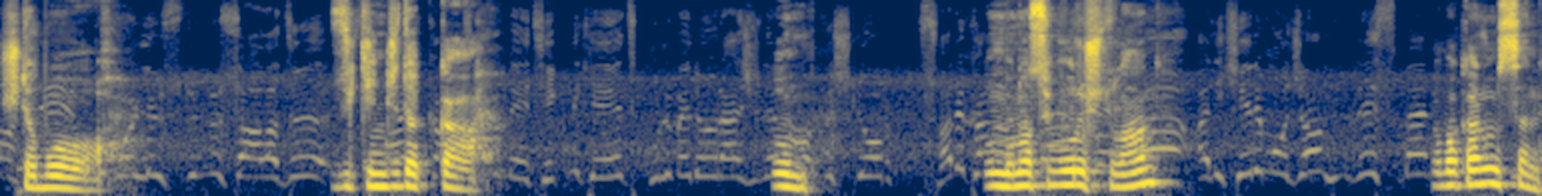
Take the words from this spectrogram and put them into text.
İşte bu. golle üstünlüğü sağladı. 32. dakika. Bum. Oğlum bu nasıl bir vuruştu lan? Şuna bakar mısın?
